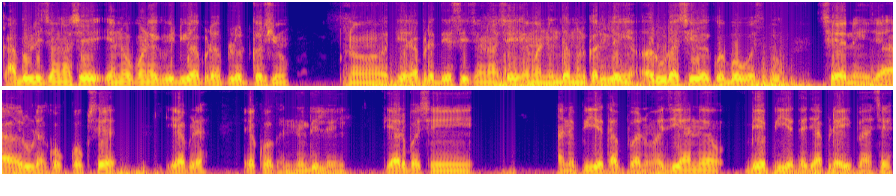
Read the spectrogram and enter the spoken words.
કાબુલી ચણા છે, એનો પણ એક વીડિયો આપણે અપલોડ કરશું. પણ અત્યારે આપણે દેશી ચણા છે, એમાં નિંદામણ કરી લઈએ. અરૂડા સિવાય કોઈ બહુ વસ્તુ છે નહીં. જે આ અરૂડા કોક કોક છે, એ આપણે એક વખત નીંદી લઈએ. ત્યાર પછી આને પિયત આપવાનું. હજી આને બે પિયત જ આપણે આપ્યા છે.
